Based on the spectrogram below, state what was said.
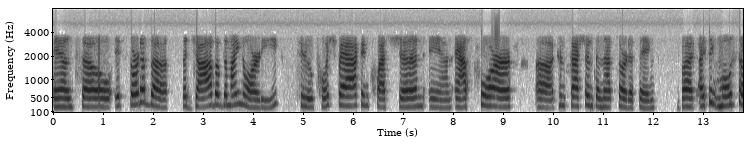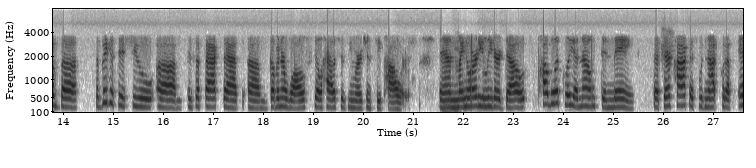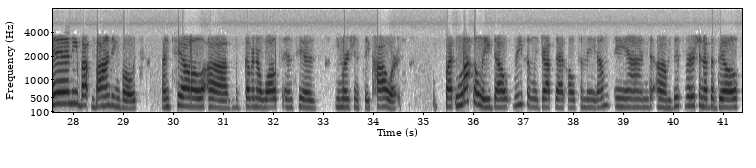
And so it's sort of the the job of the minority to push back and question and ask for uh, concessions and that sort of thing. But I think most of the the biggest issue um, is the fact that um, Governor Walz still has his emergency powers, and mm-hmm. Minority Leader Daudt publicly announced in May that their caucus would not put up any bonding votes until uh, Governor Walz and his emergency powers. But luckily, Daudt recently dropped that ultimatum, and um, this version of the bill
